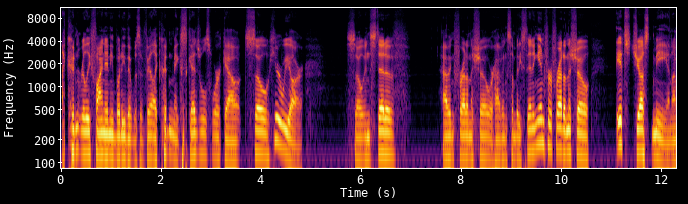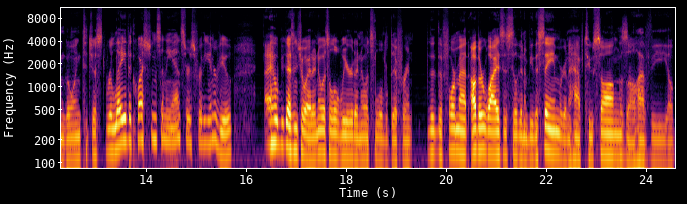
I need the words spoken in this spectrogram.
I couldn't really find anybody that was available. I couldn't make schedules work out, so here we are. So instead of having Fred on the show or having somebody standing in for Fred on the show. It's just me, and I'm going to just relay the questions and the answers for the interview. I hope you guys enjoy it. I know it's a little weird, I know it's a little different. The, the format otherwise is still going to be the same. We're going to have two songs. I'll have the I'll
